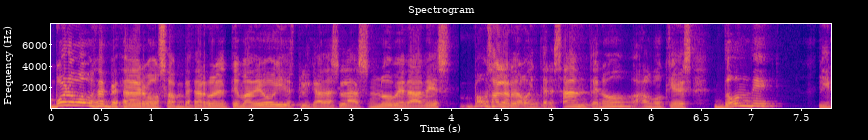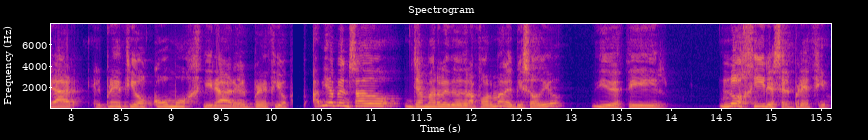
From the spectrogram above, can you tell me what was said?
Bueno, vamos a empezar, vamos a empezar con el tema de hoy, explicadas las novedades. Vamos a hablar de algo interesante, ¿no? Algo que es dónde girar el precio, cómo girar el precio. Había pensado llamarle de otra forma al episodio y decir, no gires el precio.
